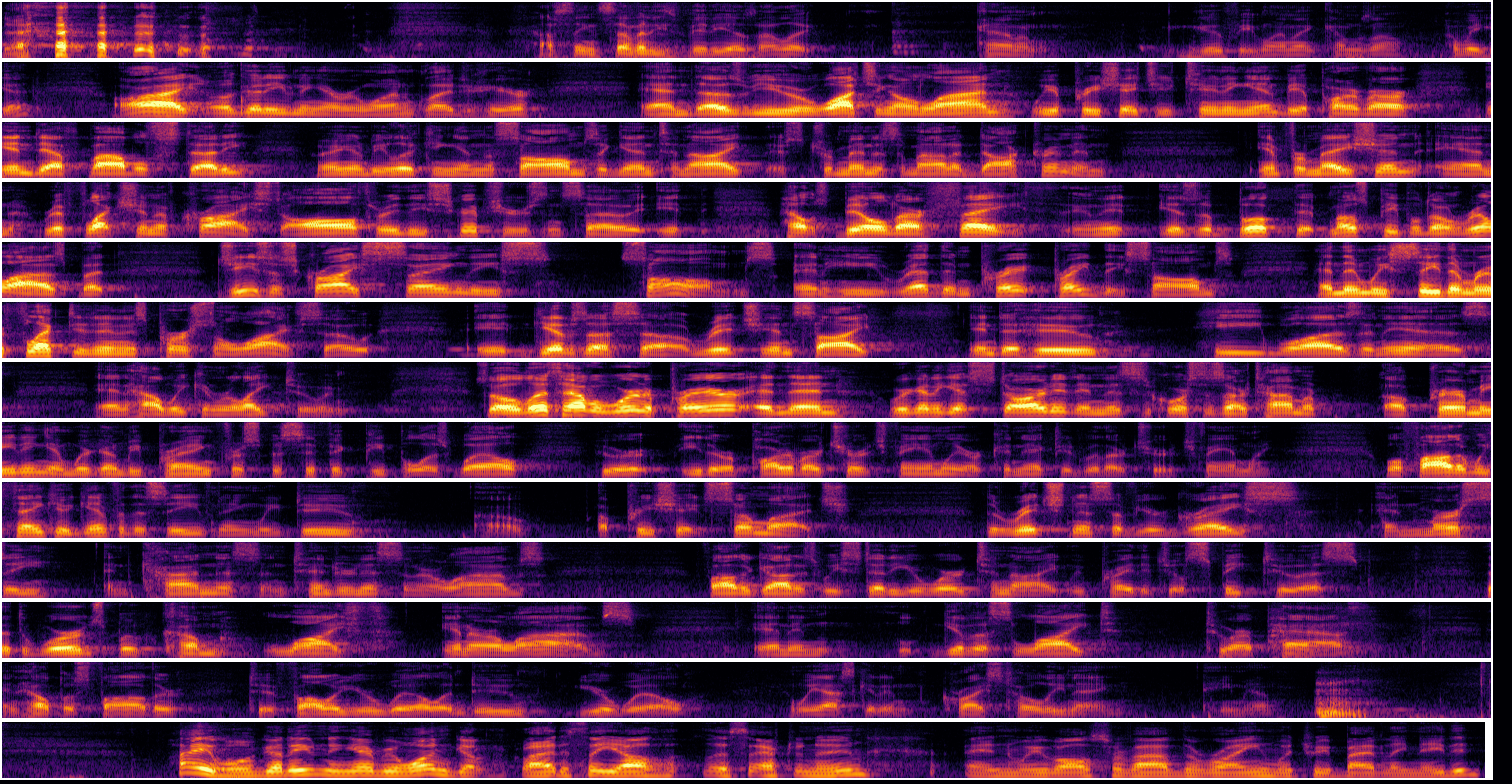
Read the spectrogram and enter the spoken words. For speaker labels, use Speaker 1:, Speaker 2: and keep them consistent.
Speaker 1: I've seen some of these videos. I look kind of goofy when it comes on. Are we good? All right. Well, good evening, everyone. I'm glad you're here. And those of you who are watching online, we appreciate you tuning in. Be a part of our in depth Bible study. We're going to be looking in the Psalms again tonight. There's a tremendous amount of doctrine and information and reflection of Christ all through these scriptures. And so it helps build our faith. And it is a book that most people don't realize, but Jesus Christ sang these psalms and he read them, pray, prayed these psalms, and then we see them reflected in his personal life. So it gives us a rich insight into who he was and is and how we can relate to him. So let's have a word of prayer and then we're going to get started. And this, of course, is our time of, of prayer meeting, and we're going to be praying for specific people as well who are either a part of our church family or connected with our church family. Well, Father, we thank you again for this evening. We do uh, appreciate so much the richness of your grace and mercy and kindness and tenderness in our lives. Father God, as we study your word tonight, we pray that you'll speak to us, that the words become life in our lives, and in, give us light to our path, and help us, Father, to follow your will and do your will. And we ask it in Christ's holy name. Amen.
Speaker 2: Hey, well, good evening, everyone. Glad to see y'all this afternoon. And we've all survived the rain, which we badly needed.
